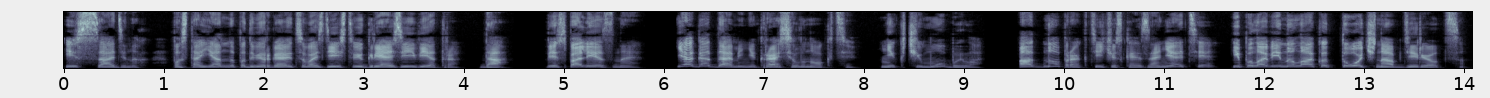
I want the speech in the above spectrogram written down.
и ссадинах, постоянно подвергаются воздействию грязи и ветра. Да, бесполезная. Я годами не красил ногти. Ни к чему было. Одно практическое занятие, и половина лака точно обдерется.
